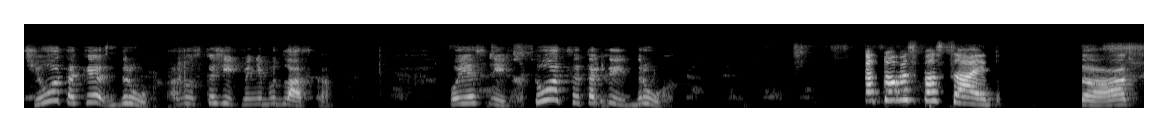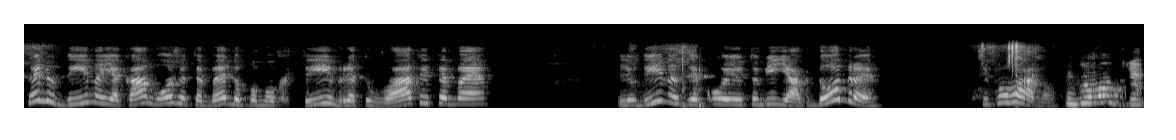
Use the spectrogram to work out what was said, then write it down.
що таке друг? Ану, скажіть мені, будь ласка. Поясніть, хто це такий друг? Который спасает. Так, це людина, яка може тебе допомогти, врятувати тебе. Людина, з якою тобі як? Добре чи погано? Добре.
